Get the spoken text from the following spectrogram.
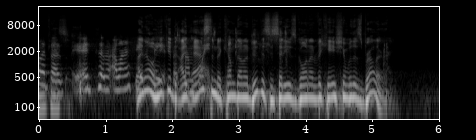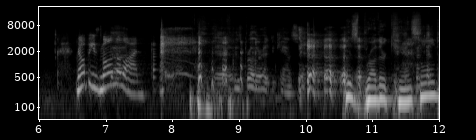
with us? It's. um, I want to see. I his know he could. I asked point. him to come down and do this. He said he was going on vacation with his brother. Nope, he's mowing the lawn. Yeah, his brother had to cancel. His brother canceled.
